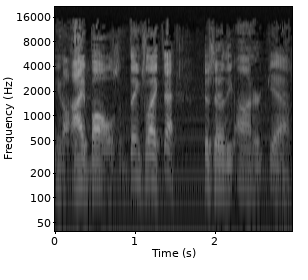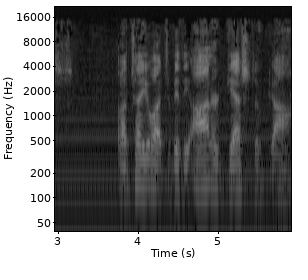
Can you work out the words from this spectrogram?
you know, eyeballs and things like that because they're the honored guests. But I'll tell you what, to be the honored guest of God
